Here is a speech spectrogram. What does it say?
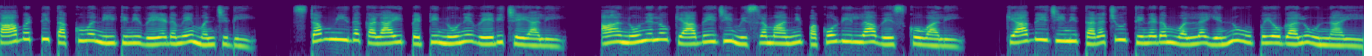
కాబట్టి తక్కువ నీటిని వేయడమే మంచిది. స్టవ్ మీద కళాయి పెట్టి నూనె వేడి చేయాలి. ఆ నూనెలో క్యాబేజీ మిశ్రమాన్ని పకోడీల్లా వేసుకోవాలి. క్యాబేజీని తరచూ తినడం వల్ల ఎన్నో ఉపయోగాలు ఉన్నాయి.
